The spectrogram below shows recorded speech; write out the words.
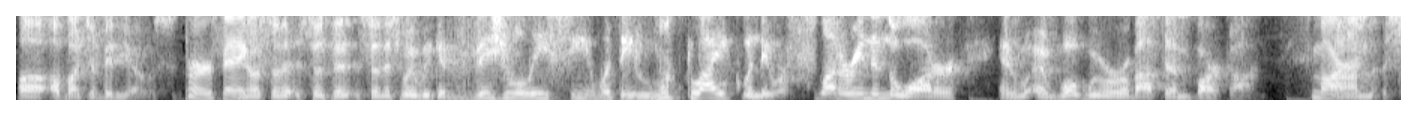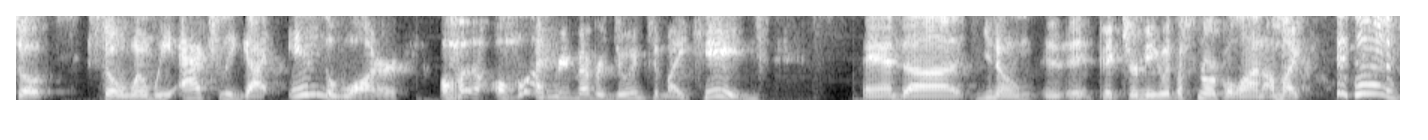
uh, a bunch of videos. Perfect. You know, so th- so th- so this way we could visually see what they looked like when they were fluttering in the water and, and what we were about to embark on. Smart. Um, so so when we actually got in the water, all, all I remember doing to my kids, and uh, you know, it, it- picture me with a snorkel on. I'm like, "Hmm, hmm, hmm, hmm."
